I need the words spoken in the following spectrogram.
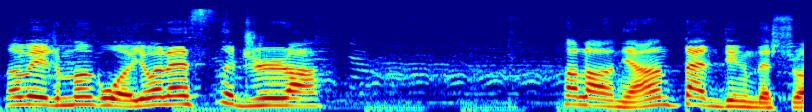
那为什么给我邮来四只啊？他老娘淡定的说：“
